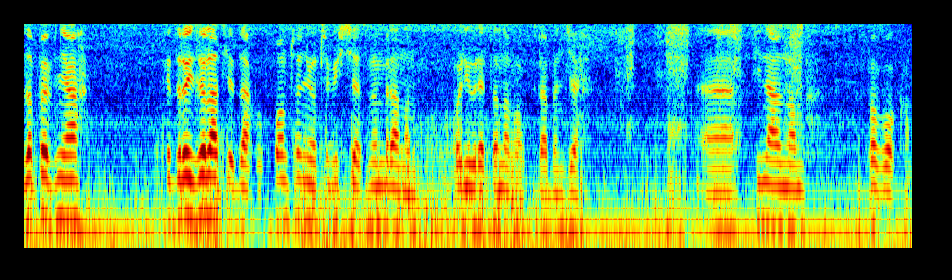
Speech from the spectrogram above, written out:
zapewnia hydroizolację dachu w połączeniu oczywiście z membraną poliuretanową, która będzie e, finalną powłoką.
